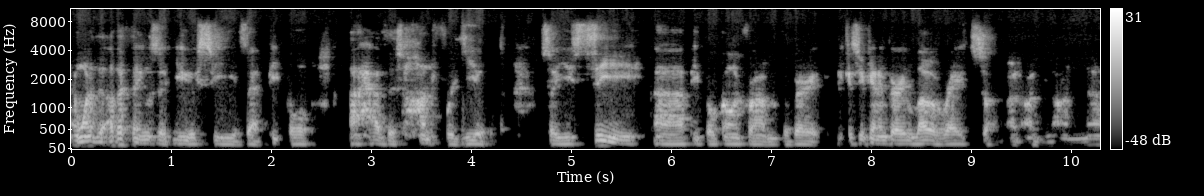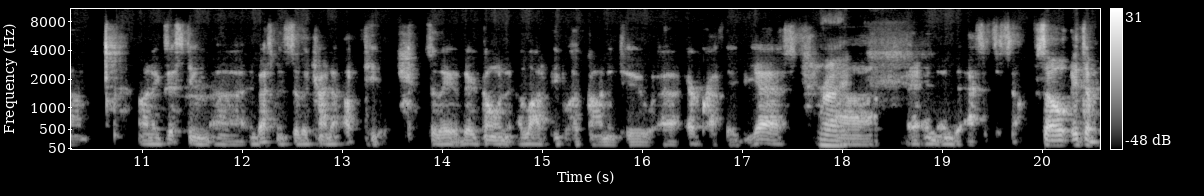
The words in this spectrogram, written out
And one of the other things that you see is that people uh, have this hunt for yield. So you see uh, people going from the very because you're getting very low rates on on, on um, on existing uh, investments. So they're trying to up tier. So they, they're going, a lot of people have gone into uh, aircraft ABS right. uh, and, and the assets itself. So it's a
